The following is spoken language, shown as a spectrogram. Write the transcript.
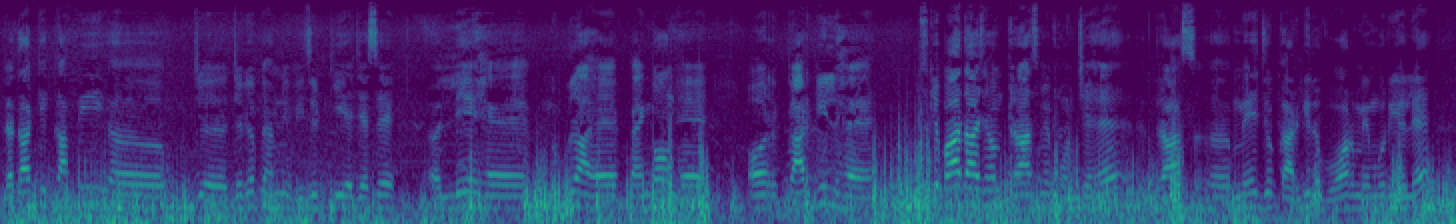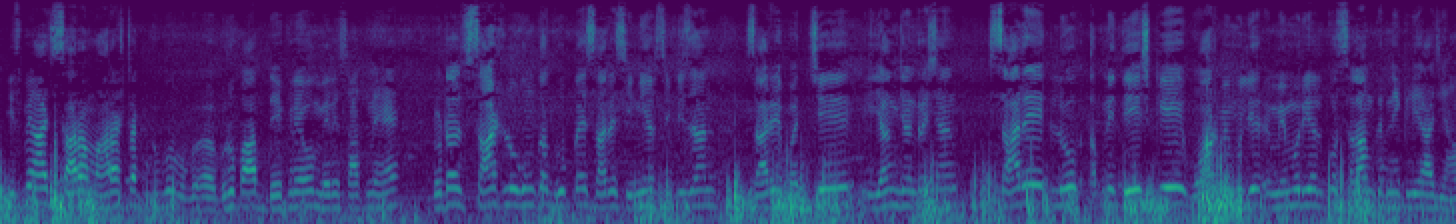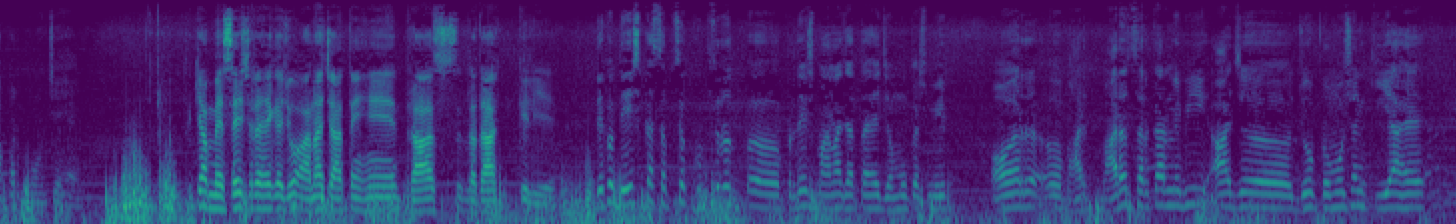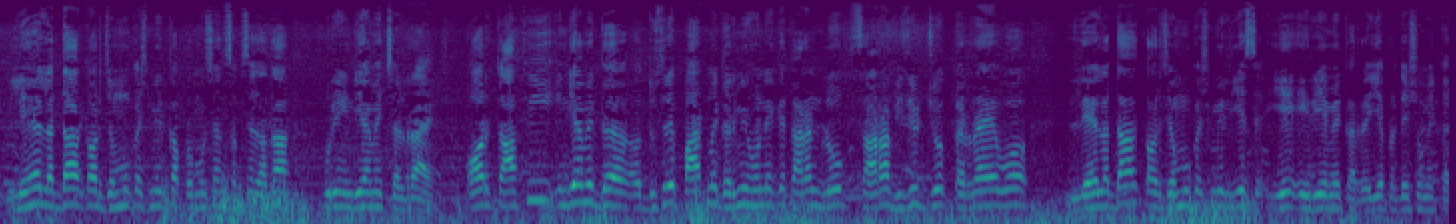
लद्दाख के काफ़ी जगह पे हमने विज़िट की है, जैसे ले है, नुब्रा है, पेंगोंग है और कारगिल है। उसके बाद आज हम द्रास में पहुँचे हैं। द्रास में जो कारगिल वॉर मेमोरियल है, इसमें आज सारा महाराष्ट्र ग्रुप आप देख रहे हो, मेरे साथ में है। टोटल 60 लोगों का ग्रुप है सारे सीनियर सिटीजन सारे बच्चे यंग जनरेशन सारे लोग अपने देश के वॉर मेमोरियल मेमोरियल को सलाम करने के लिए आज यहाँ पर पहुँचे हैं। तो क्या मैसेज रहेगा जो आना चाहते हैं द्रास लद्दाख के लिए? देखो देश का सबसे खूबसूरत प्रदेश माना जाता है जम्मू कश्मीर और भारत भारत सरकार ने भी आज जो प्रमोशन किया है लेह, लद्दाख और जम्मू कश्मीर का प्रमोशन सबसे ज़्यादा पूरे इंडिया में चल रहा है। और काफ़ी इंडिया में दूसरे पार्ट में गर्मी होने के कारण लोग सारा विज़िट जो कर रहे हैं वो लेह, लद्दाख और जम्मू कश्मीर ये ये एरिया में कर रहे हैं, ये प्रदेशों में कर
